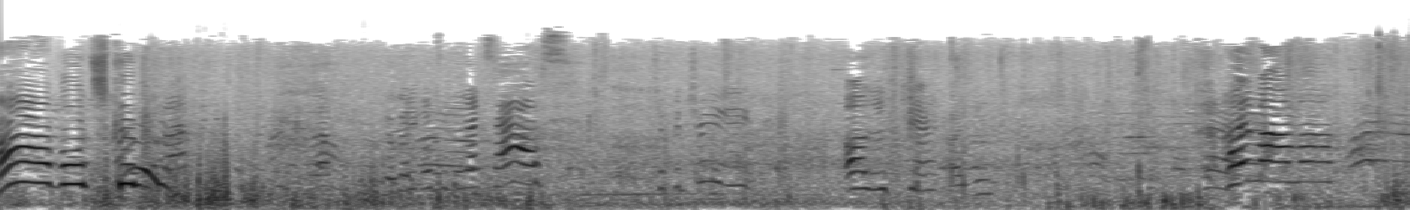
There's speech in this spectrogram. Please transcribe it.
Hi, Munchkin. You're gonna go to the next house. Trick or treat. Oh, just can't. Hi, Mom.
